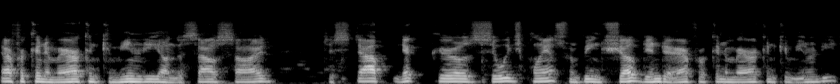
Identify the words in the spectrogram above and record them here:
African American community on the South Side to stop Nick Pirro's sewage plants from being shoved into African American communities.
